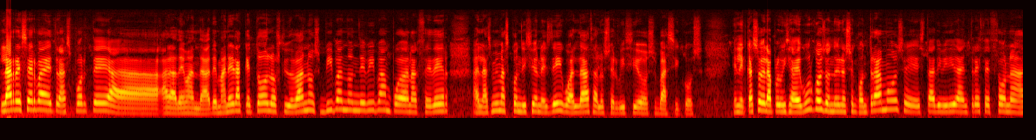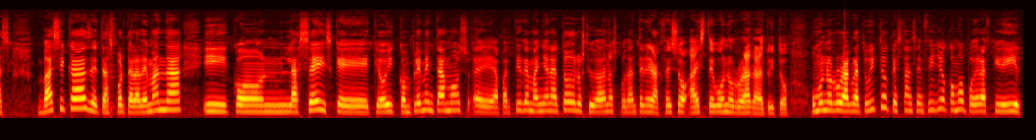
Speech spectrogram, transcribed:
la reserva de transporte a la demanda, de manera que todos los ciudadanos vivan donde vivan puedan acceder a las mismas condiciones de igualdad a los servicios básicos. En el caso de la provincia de Burgos, donde hoy nos encontramos, eh, está dividida en 13 zonas básicas de transporte a la demanda y con las seis que, hoy complementamos, eh, a partir de mañana todos los ciudadanos podrán tener acceso a este bono rural gratuito. Un bono rural gratuito que es tan sencillo como poder adquirir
